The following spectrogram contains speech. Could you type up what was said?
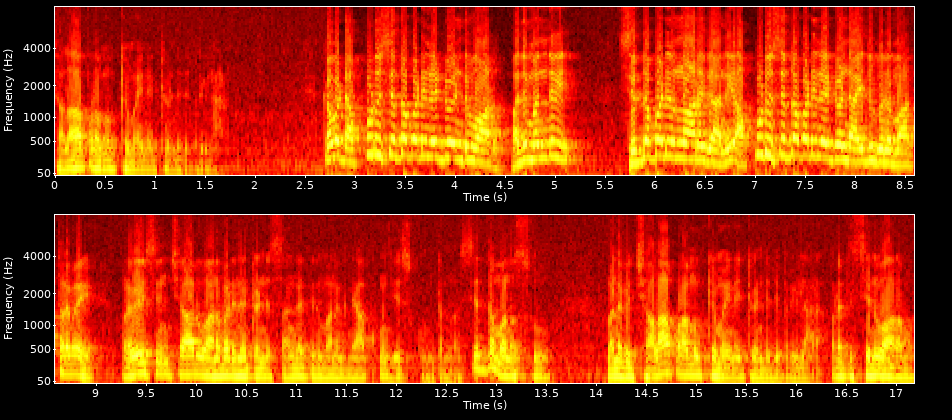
చాలా ప్రాముఖ్యమైనటువంటిది ప్రిలా కాబట్టి అప్పుడు సిద్ధపడినటువంటి వారు పది మంది సిద్ధపడి ఉన్నారు కానీ అప్పుడు సిద్ధపడినటువంటి ఐదుగురు మాత్రమే ప్రవేశించారు అనబడినటువంటి సంగతిని మనం జ్ఞాపకం చేసుకుంటున్నాం. సిద్ధ మనస్సు మనకు చాలా ప్రాముఖ్యమైనటువంటిది ప్రియులార. ప్రతి శనివారం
